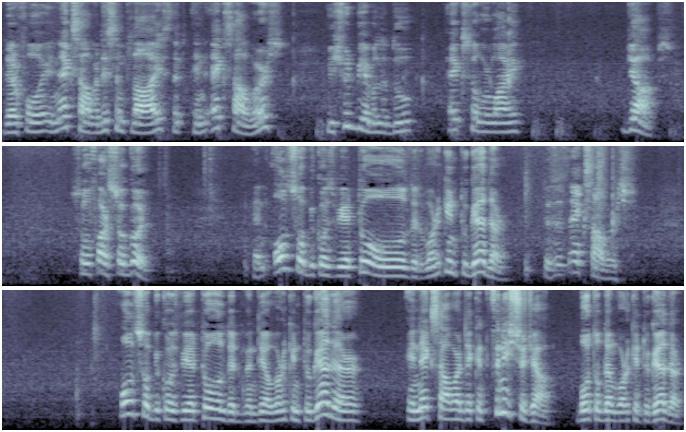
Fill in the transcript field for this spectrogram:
Therefore, in X hour, this implies that in X hours, you should be able to do X over Y jobs. So far, so good. And also because we are told that working together, this is X hours. Also because we are told that when they are working together, in X hour they can finish the job, both of them working together.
